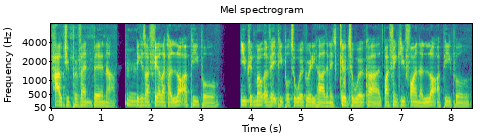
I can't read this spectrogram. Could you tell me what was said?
how do you prevent burnout? mm, Because I feel like a lot of people, you can motivate people to work really hard, and it's good to work hard. But I think you find a lot of people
